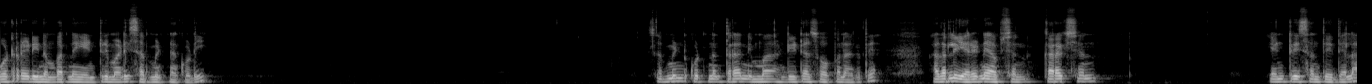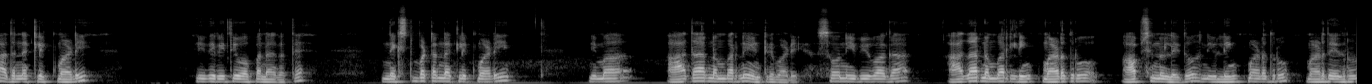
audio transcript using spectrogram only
ವೋಟರ್ ಐ ಡಿ ನಂಬರ್ನ ಎಂಟ್ರಿ ಮಾಡಿ ಸಬ್ಮಿಟ್ನ ಕೊಡಿ. ಸಬ್ಮಿಟ್ ಕೊಟ್ಟ ನಂತರ ನಿಮ್ಮ ಡೀಟೇಲ್ಸ್ ಓಪನ್ ಆಗುತ್ತೆ. ಅದರಲ್ಲಿ ಎರಡನೇ ಆಪ್ಷನ್, ಕರೆಕ್ಷನ್ ಎಂಟ್ರೀಸ್ ಅಂತ ಇದೆಯಲ್ಲ, ಅದನ್ನು ಕ್ಲಿಕ್ ಮಾಡಿ. ಇದೇ ರೀತಿ ಓಪನ್ ಆಗುತ್ತೆ. ನೆಕ್ಸ್ಟ್ ಬಟನ್ನ ಕ್ಲಿಕ್ ಮಾಡಿ. ನಿಮ್ಮ ಆಧಾರ್ ನಂಬರ್ನೇ ಎಂಟ್ರಿ ಮಾಡಿ. ಸೊ ನೀವು ಇವಾಗ ಆಧಾರ್ ನಂಬರ್ ಲಿಂಕ್ ಮಾಡಿದ್ರು ಆಪ್ಷನಲ್ಲಿದ್ದು, ನೀವು ಲಿಂಕ್ ಮಾಡಿದ್ರು, ಮಾಡದೇ ಇದ್ರೂ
